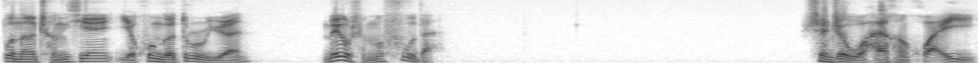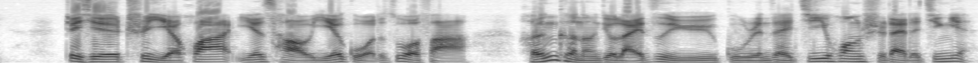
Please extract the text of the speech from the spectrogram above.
不能成仙也混个肚圆，没有什么负担。甚至我还很怀疑，这些吃野花、野草、野果的做法，很可能就来自于古人在饥荒时代的经验。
